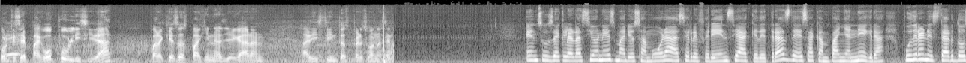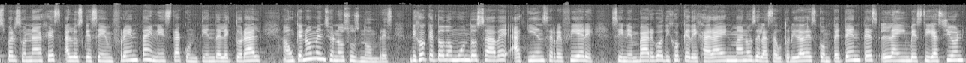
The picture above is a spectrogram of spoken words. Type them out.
Porque se pagó publicidad para que esas páginas llegaran a distintas personas. En sus declaraciones, Mario Zamora hace referencia a que detrás de esa campaña negra pudieran estar dos personajes a los que se enfrenta en esta contienda electoral, aunque no mencionó sus nombres. Dijo que todo mundo sabe a quién se refiere. Sin embargo, dijo que dejará en manos de las autoridades competentes la investigación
